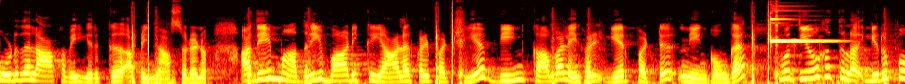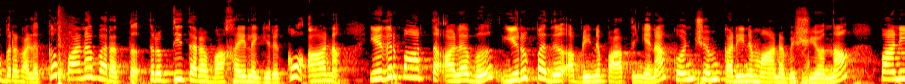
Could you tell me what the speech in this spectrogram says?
கூடுதலாகவே இருக்குது அப்படின்னு நான் சொல்லணும். அதே மாதிரி வாடிக்கையாளர்கள் பற்றிய வீண் கவலைகள் ஏற்பட்டு நீங்குங்க. உத்தியோகத்தில் இருப்பவர்களுக்கு பணவரத்து திருப்தி தர வகையில் இருக்கும். ஆனால் எதிர்பார்த்த அளவு இருப்பது அப்படின்னு பார்த்தீங்கன்னா கொஞ்சம் கடினமான விஷயம்தான். பணி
